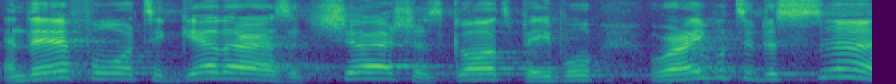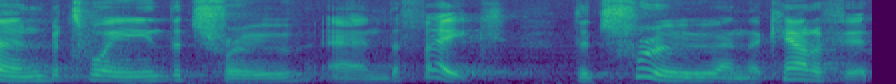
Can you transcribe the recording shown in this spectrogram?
And therefore, together as a church, as God's people, we're able to discern between the true and the fake, the true and the counterfeit.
